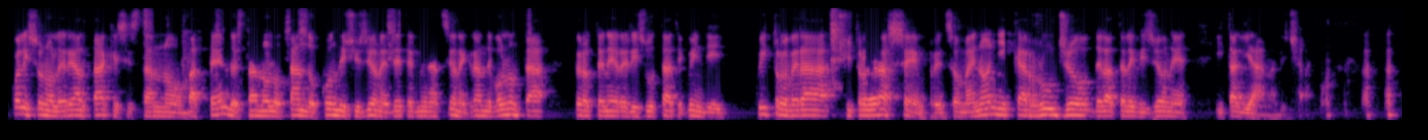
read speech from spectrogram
quali sono le realtà che si stanno battendo e stanno lottando con decisione, determinazione e grande volontà per ottenere risultati. Quindi qui troverà, ci troverà sempre, insomma, in ogni carruggio della televisione italiana, diciamo.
